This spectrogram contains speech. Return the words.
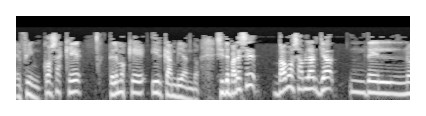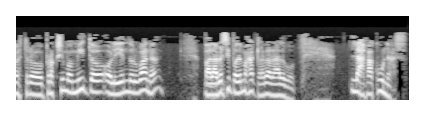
En fin, cosas que tenemos que ir cambiando. Si te parece, vamos a hablar ya de nuestro próximo mito o leyenda urbana para ver si podemos aclarar algo. Las vacunas.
